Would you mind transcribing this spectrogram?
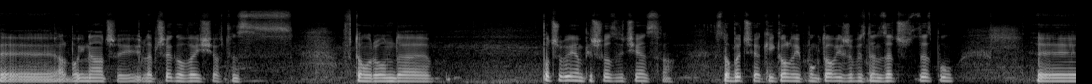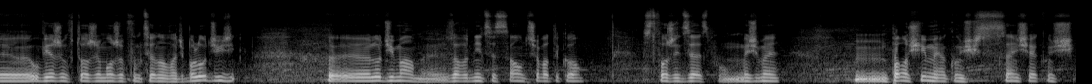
e, albo inaczej, lepszego wejścia w, ten, w tą rundę. Potrzebujemy pierwszego zwycięstwa, zdobyczy jakiejkolwiek punktowej, żeby ten zes- zespół e, uwierzył w to, że może funkcjonować, bo ludzi, e, ludzi mamy, zawodnicy są, trzeba tylko stworzyć zespół. Myśmy mm, ponosimy jakąś w sensie jakąś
